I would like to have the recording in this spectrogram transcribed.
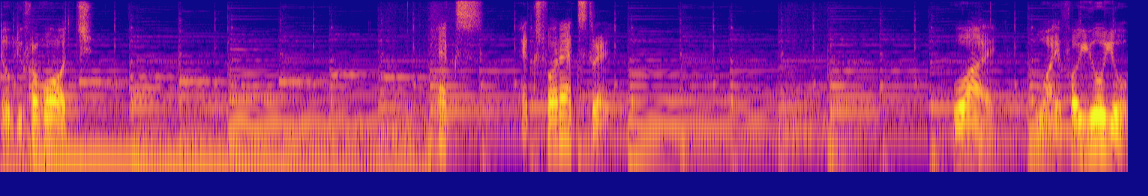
W for watch. X. X for X-ray. Y. Y for yo-yo.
